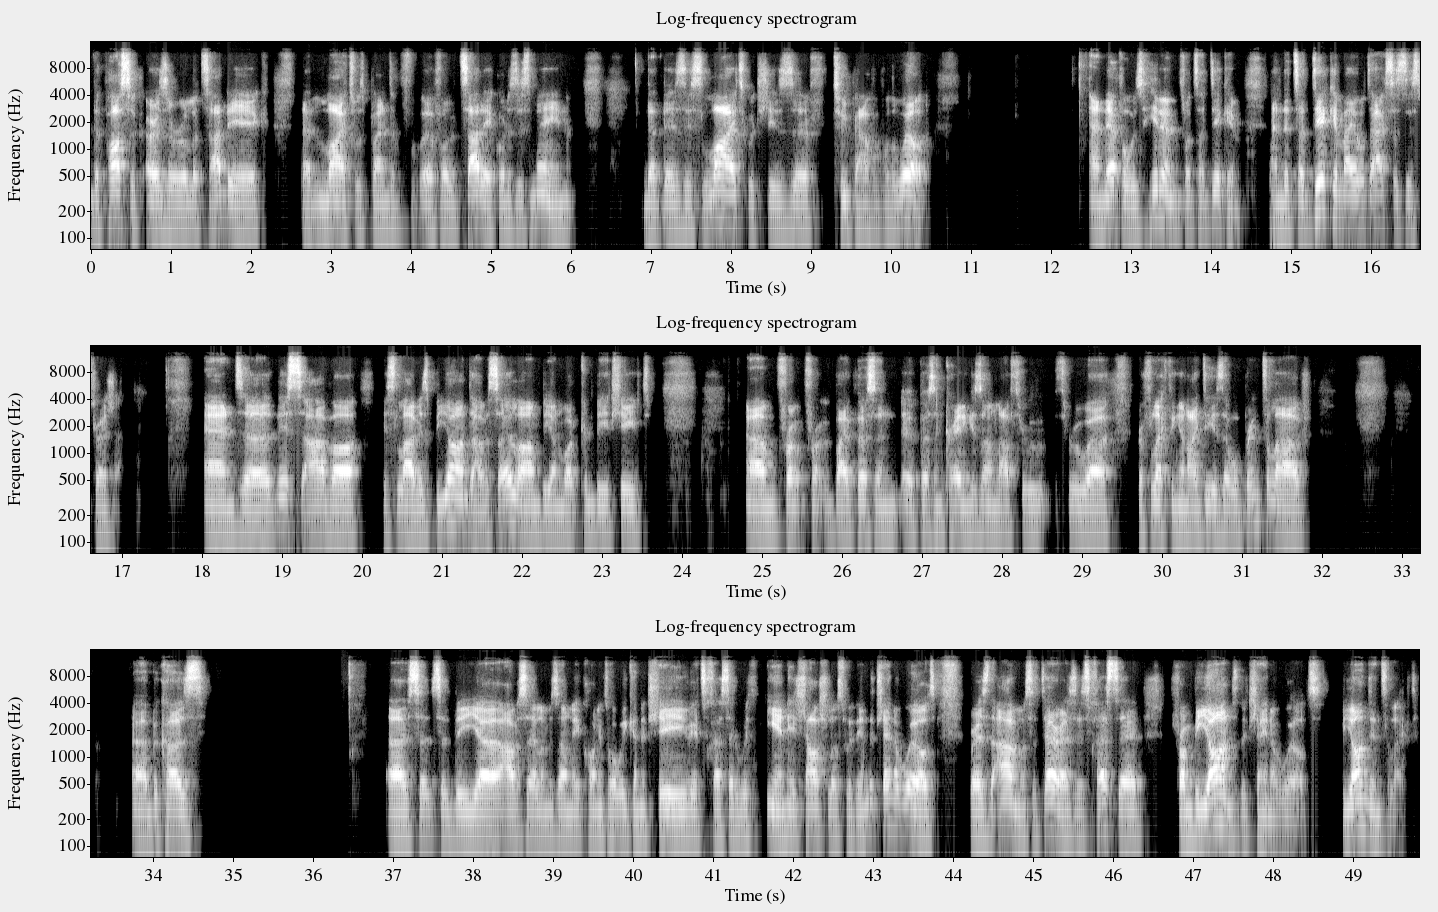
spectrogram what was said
the pasuk Erzerul Tzadik, that light was planted for, uh, the Tzadik. What does this mean? That there's this light which is uh, too powerful for the world and therefore was hidden for tzaddikim. And the tzaddikim are able to access this treasure. And uh, this ava, this love is beyond ava olam, beyond what can be achieved um, from, from by a person, a person creating his own love through through uh, reflecting on ideas that will bring to love. Uh, because uh, so, so the uh, is only according to what we can achieve. It's chesed within hishtalshelus, within the chain of worlds, whereas the Av Musateres is chesed from beyond the chain of worlds, beyond intellect.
